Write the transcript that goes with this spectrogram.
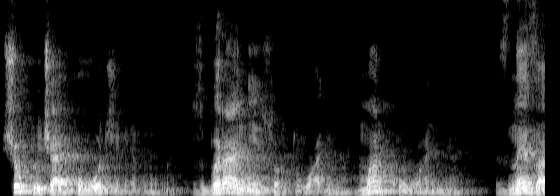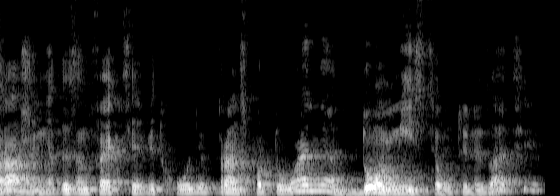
що включає поводження з ними? Збирання і сортування, маркування, знезараження, дезінфекція відходів, транспортування до місця утилізації,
